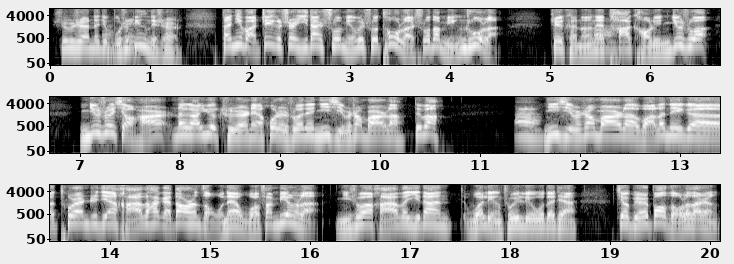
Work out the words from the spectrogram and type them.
是不是？那就不是病的事了。但你把这个事儿一旦说明白、说透了、说到明处了，这可能呢，他考虑，你就说，你就说小孩那个月科呢，或者说呢，你媳妇上班了，对吧？嗯。你媳妇上班了，完了那个突然之间孩子还在道上走呢，我犯病了。你说孩子一旦我领出去溜达去，叫别人抱走了咋整？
